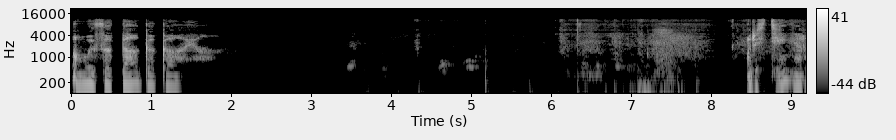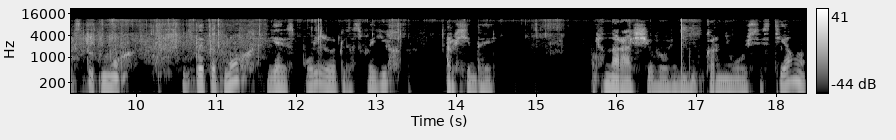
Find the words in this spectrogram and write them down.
Высота какая. растения растут мох. Вот этот мох я использую для своих орхидей. Я наращиваю корневую систему.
